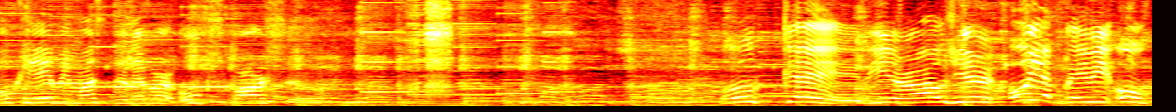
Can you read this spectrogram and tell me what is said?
Okay, we must deliver Oak's parcel. Okay, we are out here. Oh yeah, baby Oak.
